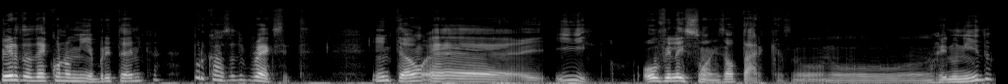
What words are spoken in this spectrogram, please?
perda da economia britânica por causa do Brexit. Então, é, e houve eleições autárquicas no, no, no Reino Unido,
